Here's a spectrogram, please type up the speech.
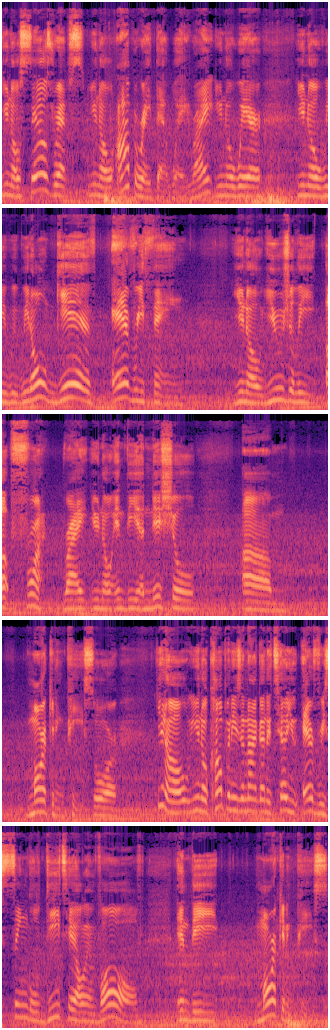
you know sales reps you know operate that way right? You know where you know we we, we don't give everything you know usually up front right? You know in the initial um marketing piece or you know you know companies are not going to tell you every single detail involved in the marketing piece.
